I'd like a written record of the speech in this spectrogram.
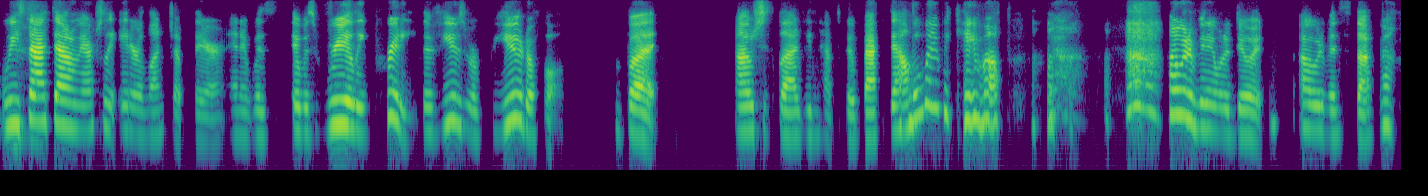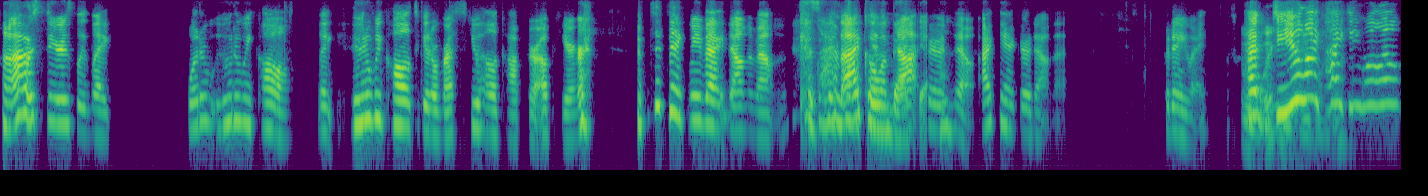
we sat down and we actually ate our lunch up there and it was it was really pretty. The views were beautiful. But I was just glad we didn't have to go back down the way we came up. I would have been able to do it. I would have been stuck. I was seriously like, what do who do we call? Like who do we call to get a rescue helicopter up here to take me back down the mountain? Because Because I'm I not going back go no, I can't go down that. But anyway. It's Have- do you like hiking, Willow?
